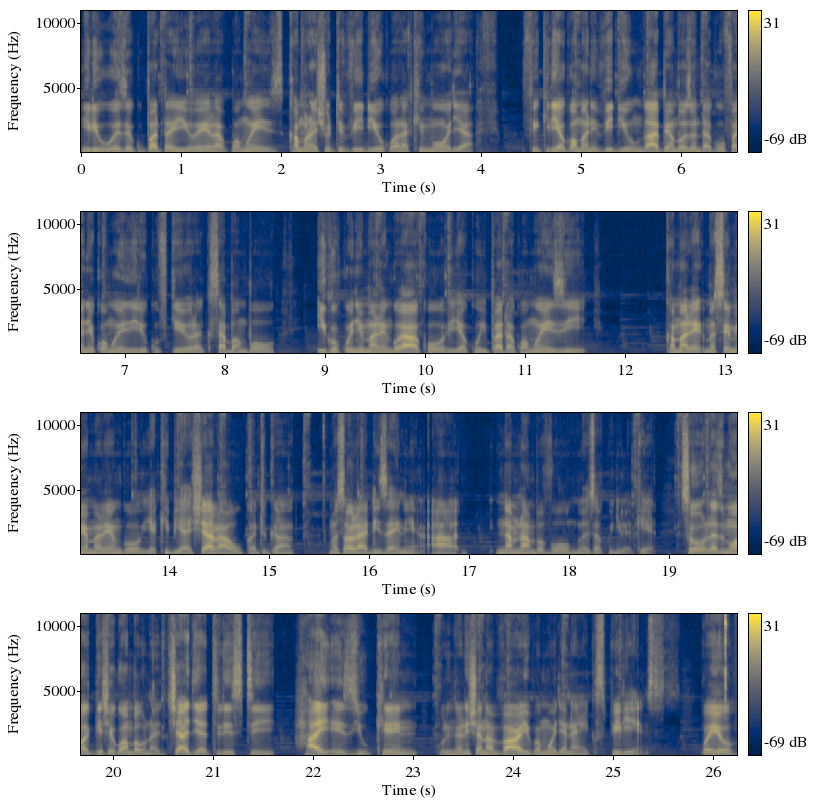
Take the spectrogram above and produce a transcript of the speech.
ili uweze kupata hiyo hela kwa mwezi. Kama unashuti video kwa laki moja fikiria kwamba ni video ngapi ambazo nitakuwa ufanye kwa mwezi ili kufikia hiyo laki saba ambao iko kwenye malengo yako ya kuipata kwa mwezi kama sehemu ya malengo ya kibiashara au katika masuala ya design uh, namna ambavyo umeweza kujiwekea. So lazima uhakikishe kwamba una charge at least high as you can kulinganisha na value pamoja na experience kwa hiyo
